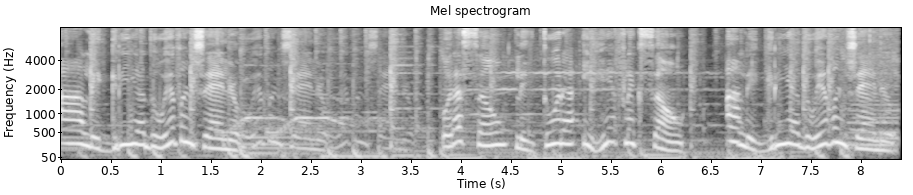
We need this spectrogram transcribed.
A alegria do Evangelho. O Evangelho. O Evangelho. Oração, leitura e reflexão. Alegria do Evangelho.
